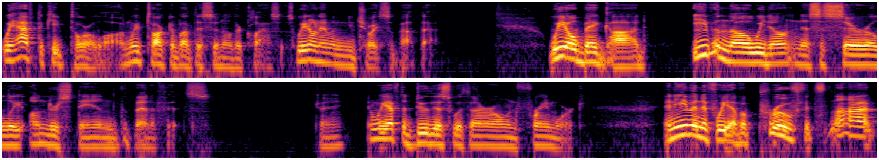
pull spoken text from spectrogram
We have to keep Torah law, and we've talked about this in other classes. We don't have any choice about that. We obey God even though we don't necessarily understand the benefits. Okay? And we have to do this with our own framework. And even if we have a proof, it's not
